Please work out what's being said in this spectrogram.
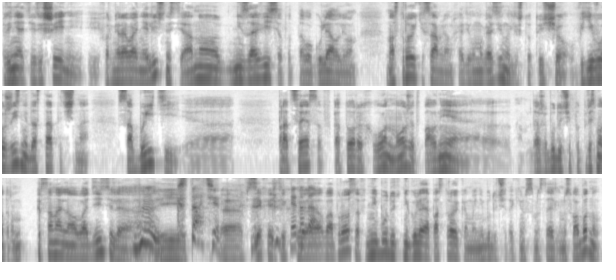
принятие решений и формирование личности, оно не зависит от того, гулял ли он на стройке, сам ли он ходил в магазин или что-то еще. В его жизни достаточно событий, э, процессов, в которых он может вполне э, даже будучи под присмотром персонального водителя mm, и кстати. Э, всех этих э, вопросов, не, будучи, не гуляя по стройкам и не будучи таким самостоятельным и свободным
